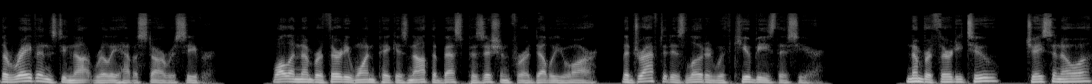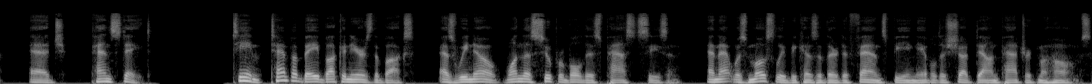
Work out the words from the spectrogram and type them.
The Ravens do not really have a star receiver. While a number 31 pick is not the best position for a WR, the drafted is loaded with QBs this year. Number 32, Jayson Oweh, Edge, Penn State. Team Tampa Bay Buccaneers The Bucs, as we know, won the Super Bowl this past season, and that was mostly because of their defense being able to shut down Patrick Mahomes.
